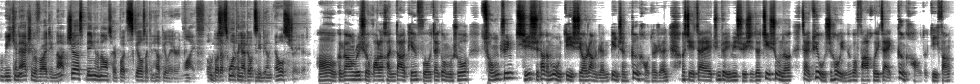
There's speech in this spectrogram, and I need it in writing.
we can actually provide you not just being in the military, but skills that can help you later in life. But that's one thing I don't see being illustrated. 哦，刚刚 Richard 花了很大的篇幅在跟我们说，从军其实它的目的是要让人变成更好的人，而且在军队里面学习的技术呢，在退伍之后也能够发挥在更好的地方。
